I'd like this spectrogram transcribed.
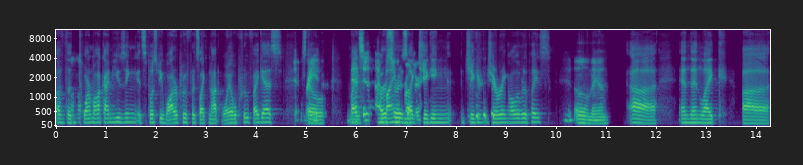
of the Uh-huh. Tormach I'm using. It's supposed to be waterproof, but it's like not oil proof, I guess. Right. So my That's it. I'm cursor is like jigging, jigger, jittering all over the place. Oh man. Uh, and then like uh,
